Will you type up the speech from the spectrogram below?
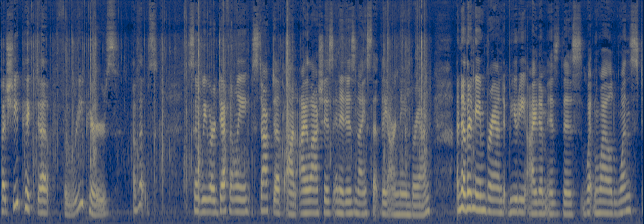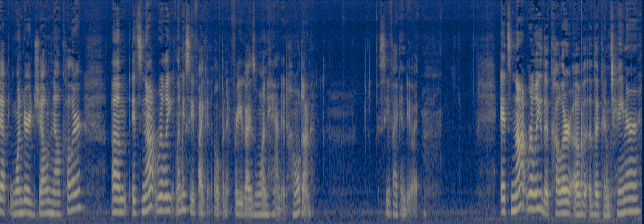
But she picked up three pairs of those. So we were definitely stocked up on eyelashes, and it is nice that they are name brand. Another name brand beauty item is this Wet n Wild One Step Wonder Gel Nail Color. Um, it's not really, let me see if I can open it for you guys one-handed. Hold on. See if I can do it. It's not really the color of the container.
